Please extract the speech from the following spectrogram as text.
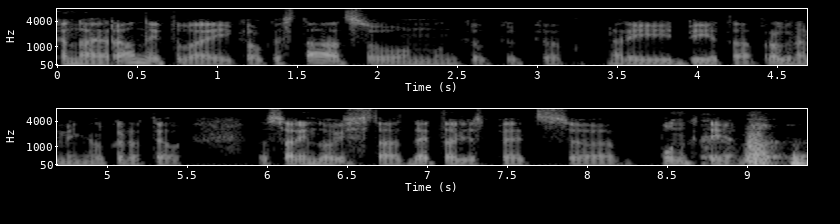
kanāla ranita vai kaut kas tāds. Un, un ka, ka, ka arī bija tā programmiņa, nu, kur tev sarindo visas tās detaļas pēc uh, punktiem. Nu,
